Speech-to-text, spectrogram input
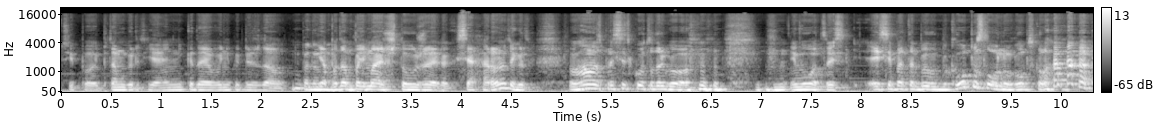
Типа, и потом говорит, я никогда его не побеждал. Ну, потом- Я потом понимаю, что уже как себя хоронят, и говорит, главное спросить кого-то другого. И вот, то есть, если бы это был бы Клоп, условно, Клоп сказал, «Ха-ха-ха,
